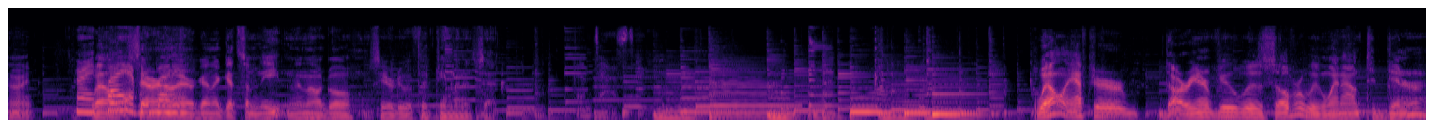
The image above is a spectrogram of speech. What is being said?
All right. All right, well, bye, Sarah and. I are going to get something to eat, and then I'll go see her do a 15 minute set. Fantastic. Well, after our interview was over. We went out to dinner,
